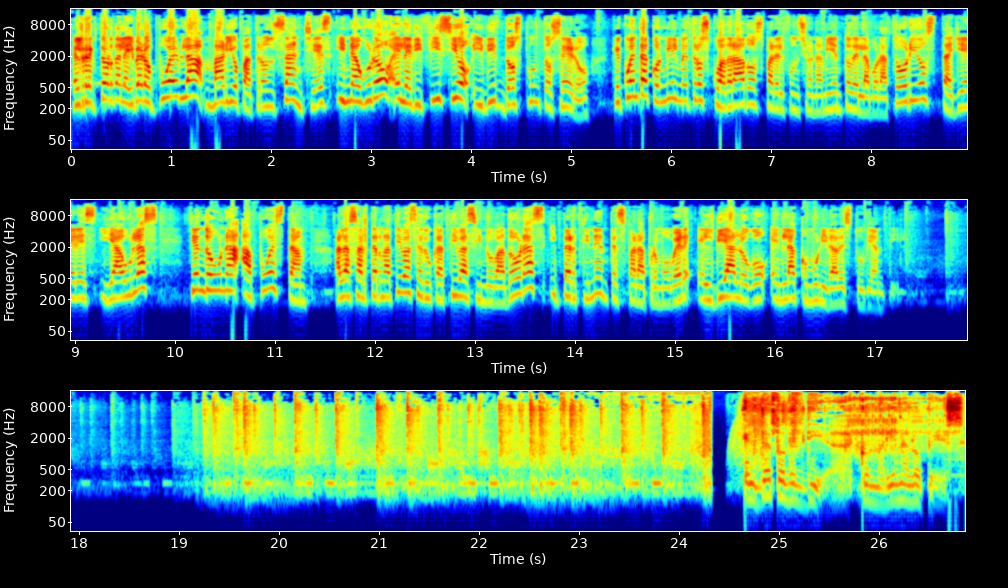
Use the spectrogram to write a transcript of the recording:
El rector de la Ibero Puebla, Mario Patrón Sánchez, inauguró el edificio IDIT 2.0, que cuenta con mil metros cuadrados para el funcionamiento de laboratorios, talleres y aulas, siendo una apuesta a las alternativas educativas innovadoras y pertinentes para promover el diálogo en la comunidad estudiantil. El dato del día con Mariana López.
